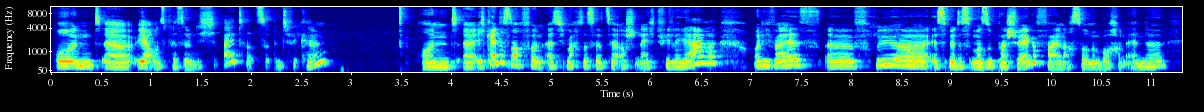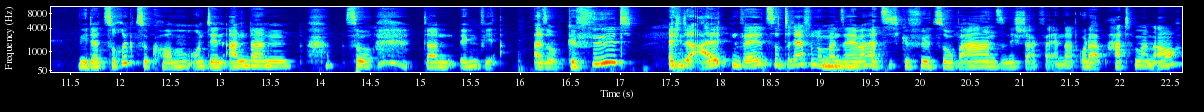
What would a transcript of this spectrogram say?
und äh, ja, uns persönlich weiterzuentwickeln. Und äh, ich kenne das noch von, also ich mache das jetzt ja auch schon echt viele Jahre und ich weiß, äh, früher ist mir das immer super schwer gefallen, nach so einem Wochenende wieder zurückzukommen und den anderen so dann irgendwie, also gefühlt in der alten Welt zu treffen und man mhm. selber hat sich gefühlt so wahnsinnig stark verändert oder hatte man auch.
